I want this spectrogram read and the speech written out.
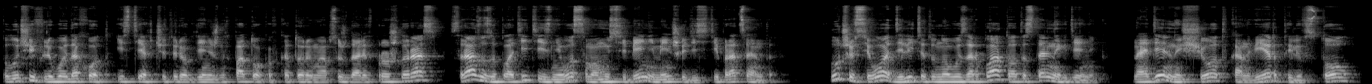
Получив любой доход из тех четырех денежных потоков, которые мы обсуждали в прошлый раз, сразу заплатите из него самому себе не меньше 10%. Лучше всего отделить эту новую зарплату от остальных денег на отдельный счет, в конверт или в стол.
